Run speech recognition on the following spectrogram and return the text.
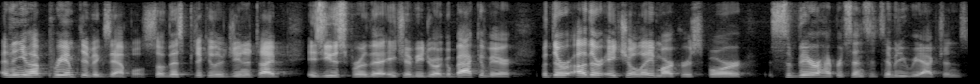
And then you have preemptive examples. So this particular genotype is used for the HIV drug abacavir, but there are other HLA markers for severe hypersensitivity reactions.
